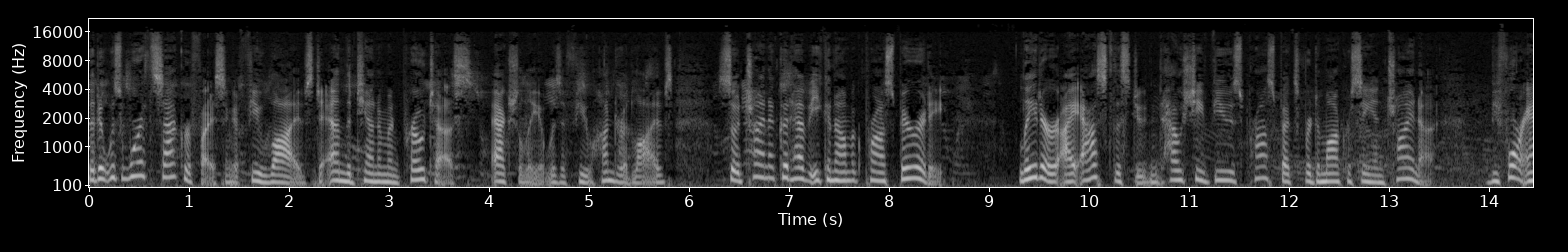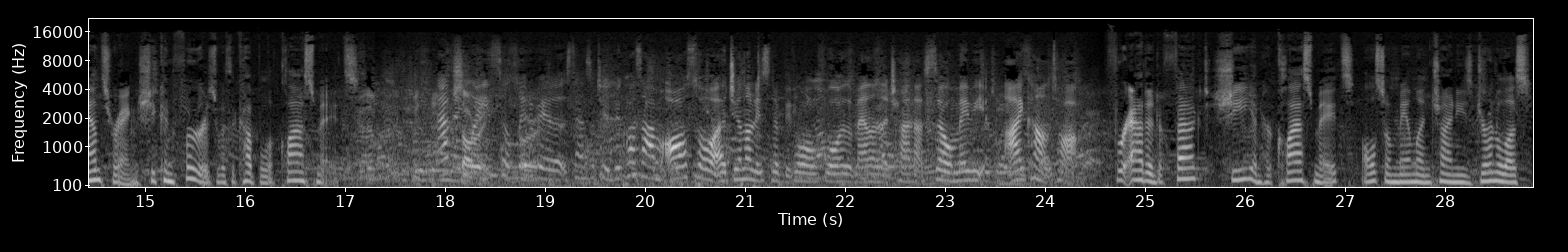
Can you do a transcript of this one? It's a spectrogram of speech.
that it was worth sacrificing a few lives to end the Tiananmen protests. Actually, it was a few hundred lives, so China could have economic prosperity. Later, I asked the student how she views prospects for democracy in China. Before answering, she confers with a couple of classmates. Actually, it's a little bit sensitive because I'm also a journalist before for the mainland China, so maybe I can't talk. For added effect, she and her classmates, also mainland Chinese journalists,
